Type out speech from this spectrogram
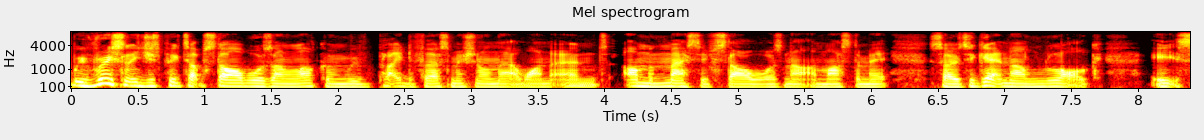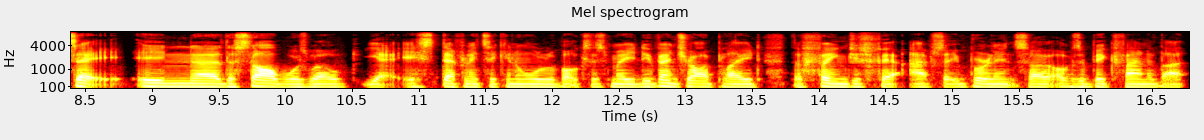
We've recently just picked up Star Wars Unlock and we've played the first mission on that one. And I'm a massive Star Wars nut, I must admit. So to get an unlock, it's set in uh, the Star Wars world. Yeah, it's definitely ticking all the boxes for me. The adventure I played, the theme just fit absolutely brilliant, so I was a big fan of that.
